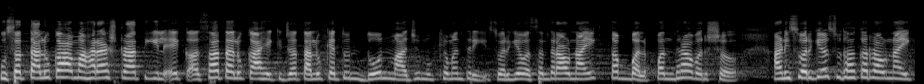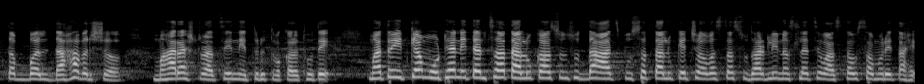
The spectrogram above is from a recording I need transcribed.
पुसद तालुका हा महाराष्ट्रातील एक असा तालुका आहे की ज्या तालुक्यातून दोन माजी मुख्यमंत्री स्वर्गीय वसंतराव नाईक तब्बल पंधरा वर्ष आणि स्वर्गीय सुधाकरराव नाईक तब्बल दहा वर्ष महाराष्ट्राचे नेतृत्व करत होते. मात्र इतक्या मोठ्या नेत्यांचा तालुका असून सुद्धा आज पुसद तालुक्याची अवस्था सुधारली नसल्याचे वास्तव समोर येत आहे.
